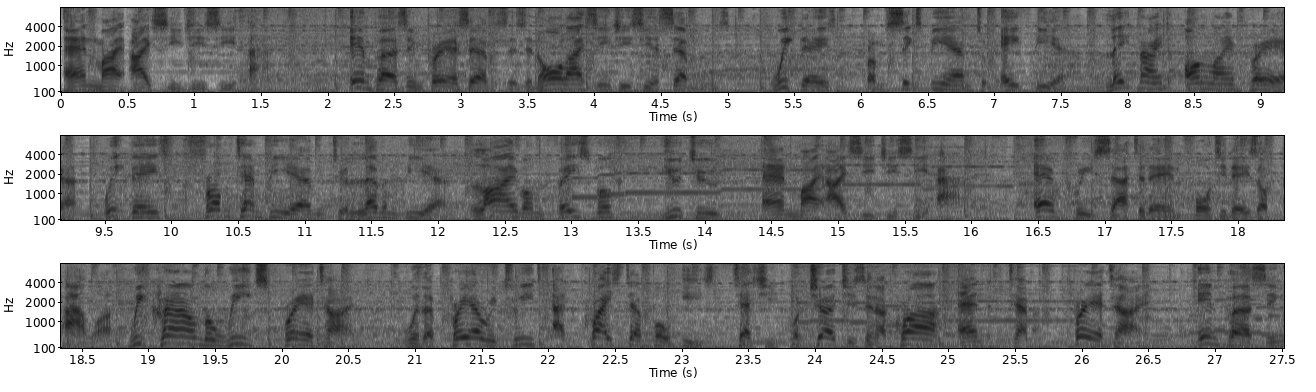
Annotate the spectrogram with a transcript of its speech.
and my ICGC app. In-person prayer services in all ICGC assemblies weekdays from 6 p.m. to 8 p.m. Late night online prayer weekdays from 10 p.m. to 11 p.m. Live on Facebook, YouTube, and my ICGC app. Every Saturday in 40 Days of Power, we crown the week's prayer time with a prayer retreat at Christ Temple East, Teshie, for churches in Accra and Tema. Prayer time in person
